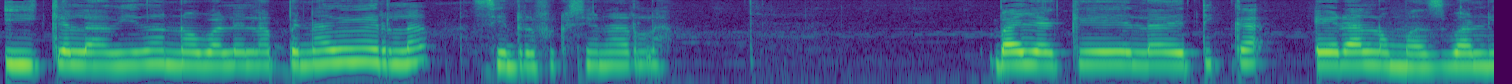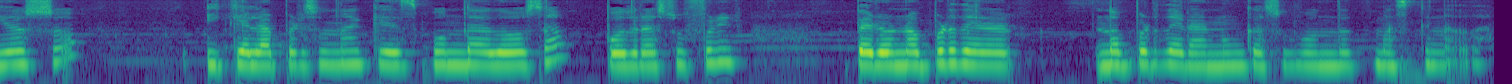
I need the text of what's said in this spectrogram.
y que la vida no vale la pena vivirla sin reflexionarla. Vaya que la ética era lo más valioso y que la persona que es bondadosa podrá sufrir, pero no, perder, no perderá nunca su bondad más que nada.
